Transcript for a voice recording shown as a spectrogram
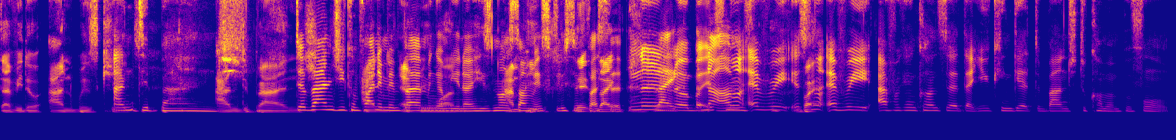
Davido and Wizkid And the band. and D'banj? Devanj, you can find him in and Birmingham. You know, he's not And some pe- exclusive they- person. like- No, no, Like, no, but no, it's I'm not every it's But- not every African concert that you can get D'banj to come and perform.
